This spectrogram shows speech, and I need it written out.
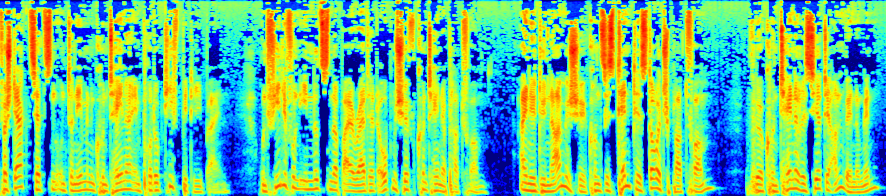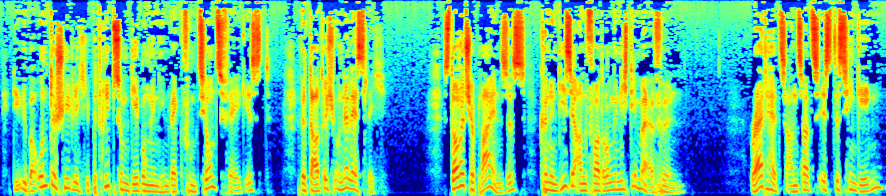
Verstärkt setzen Unternehmen Container im Produktivbetrieb ein und viele von ihnen nutzen dabei Red Hat OpenShift Container Plattform. Eine dynamische, konsistente Storage-Plattform für containerisierte Anwendungen, die über unterschiedliche Betriebsumgebungen hinweg funktionsfähig ist, wird dadurch unerlässlich. Storage Appliances können diese Anforderungen nicht immer erfüllen. Red Hats Ansatz ist es hingegen,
